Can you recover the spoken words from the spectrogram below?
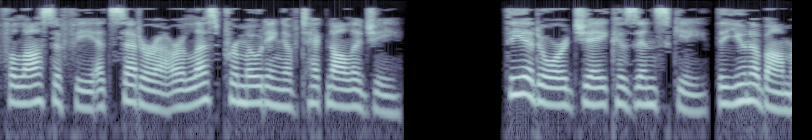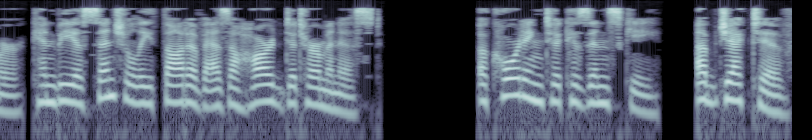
philosophy etc. are less promoting of technology. Theodore J. Kaczynski the Unabomber can be essentially thought of as a hard determinist. According to Kaczynski, objective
